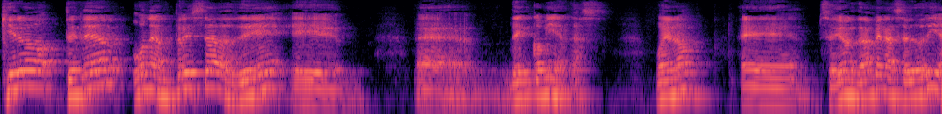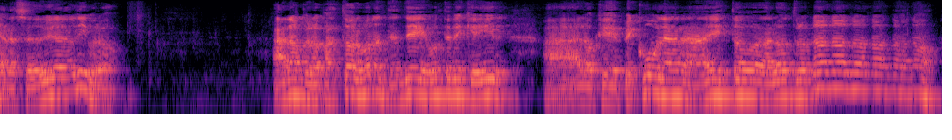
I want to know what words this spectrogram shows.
Quiero tener una empresa de, eh, eh, de encomiendas. Bueno, eh, Señor, dame la sabiduría, la sabiduría del libro. Ah, no, pero pastor, vos no entendés, vos tenés que ir a lo que especulan, a esto, al otro. No, no, no, no, no, no.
